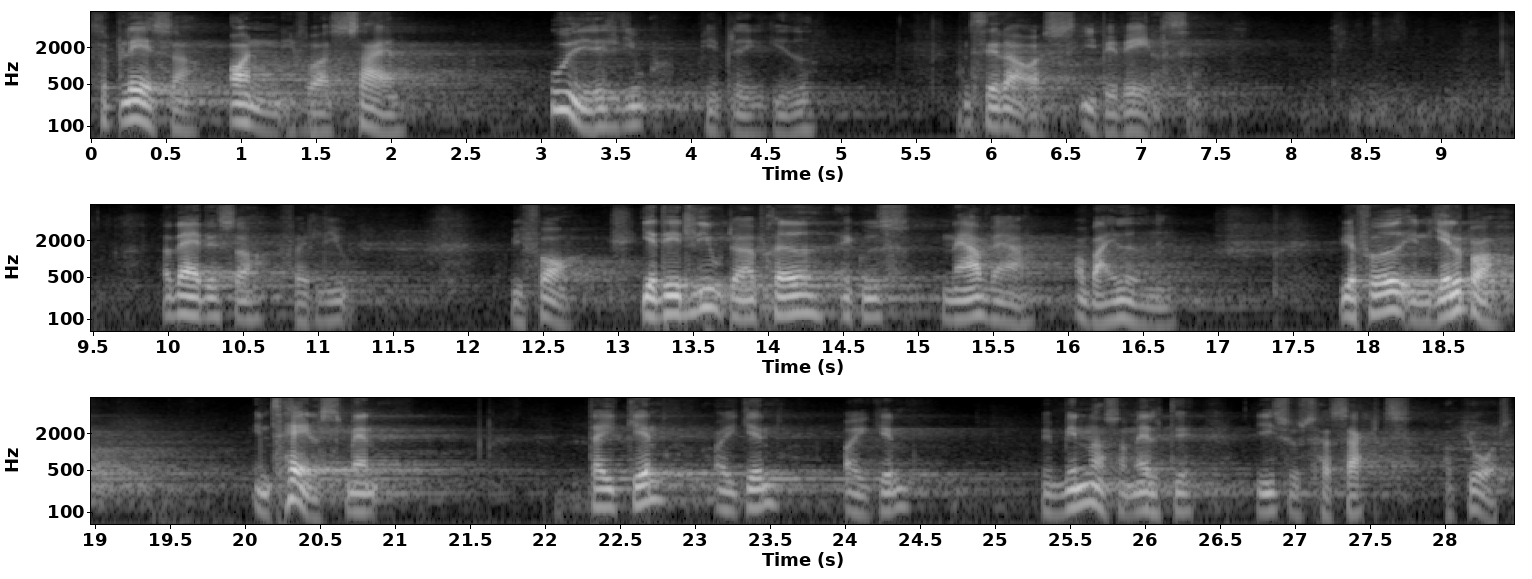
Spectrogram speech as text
så blæser ånden i vores sejl ud i det liv, vi er blevet givet. Den sætter os i bevægelse. Og hvad er det så for et liv, vi får? Ja, det er et liv, der er præget af Guds nærvær og vejledning. Vi har fået en hjælper, en talsmand, der igen og igen og igen vil minde os om alt det, Jesus har sagt og gjort.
